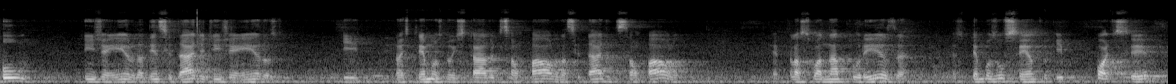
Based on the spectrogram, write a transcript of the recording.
pool de engenheiros, da densidade de engenheiros que nós temos no estado de São Paulo, na cidade de São Paulo, é, pela sua natureza, nós temos um centro que pode ser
